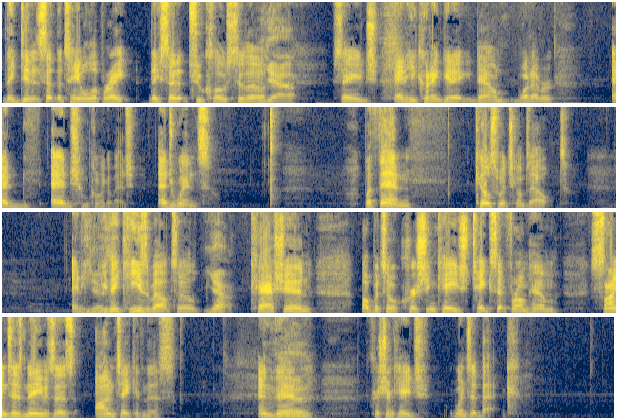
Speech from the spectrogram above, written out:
they didn't set the table up right. They set it too close to the yeah, Sage, and he couldn't get it down. Whatever. Ed Edge, I'm calling him Edge. Edge wins, but then Kill Switch comes out, and he, Yeah. you think he's about to yeah, cash in up until Christian Cage takes it from him, signs his name, and says, "I'm taking this," and then Yeah. Christian Cage wins it back.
